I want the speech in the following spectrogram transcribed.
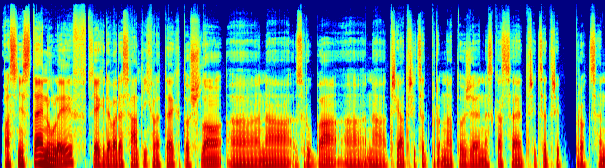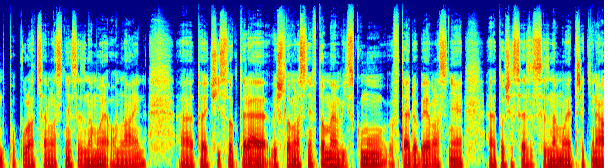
Eh, vlastně z té nuly v těch 90. letech to šlo na zhruba na 33 na to, že dneska se 33% populace vlastně seznamuje online. To je číslo, které vyšlo vlastně v tom mém výzkumu. V té době vlastně to, že se seznamuje třetina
